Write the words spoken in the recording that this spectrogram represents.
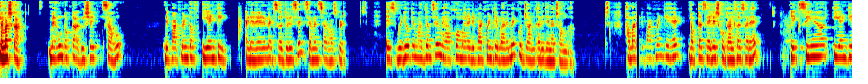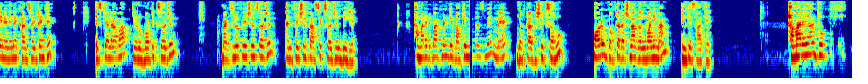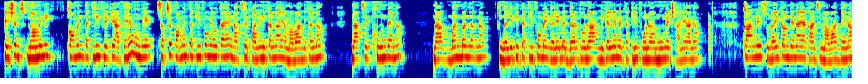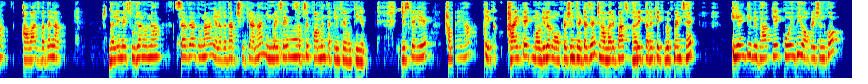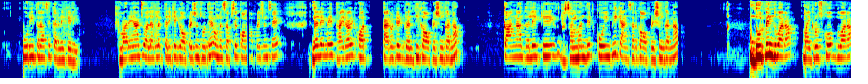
नमस्कार, मैं हूँ doctor Abhishek Sahu department of ENT and एनएनएक surgery से सेवन स्टार हॉस्पिटल इस वीडियो के माध्यम से मैं आपको हमारे डिपार्टमेंट के बारे में कुछ जानकारी देना चाहूँगा। हमारे डिपार्टमेंट के head doctor Shailesh Kotalkar sir है। एक सीनियर ईएनटी एंड एनएनएक कंसल्टेंट है। इसके अलावा ये robotic surgeon maxillofacial surgeon and facial plastic surgeon भी है। हमारे डिपार्टमेंट के बाकी मेंबर्स में मैं डॉक्टर अभिषेक साहू और डॉक्टर रचना गंगवानी मैम इनके साथ हैं। हमारे यहाँ जो पेशेंट्स नॉर्मली कॉमन तकलीफ़ लेके आते हैं, उनमें सबसे कॉमन तकलीफों में होता है नाक से पानी निकलना या मवाद निकलना, नाक से खून बहना, नाक बंद बंद लगना, गले की तकलीफों में गले में दर्द होना, निकलने में तकलीफ़ होना, मुँह में छाले आना, कान में सुनाई कम देना या कान से मवाद बहना, आवाज़ बदलना, गले में सूजन होना, सर दर्द होना या लगातार छींके आना, इनमें से सबसे कॉमन तकलीफें होती है। जिसके लिए हमारे यहाँ एक हाईटेक मॉड्यूलर ऑपरेशन थिएटर्स है, जहाँ हमारे पास हर एक तरह के इक्विपमेंट्स है e विभाग के कोई भी ऑपरेशन को पूरी तरह से करने के लिए। हमारे यहाँ जो अलग अलग तरीके के ऑपरेशन होते हैं, उनमें सबसे कॉमन ऑपरेशन है, गले में थायराइड और पैरोटेड ग्रंथि का ऑपरेशन करना, काना गले के संबंधित कोई भी कैंसर का ऑपरेशन करना, दूरबीन द्वारा माइक्रोस्कोप द्वारा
